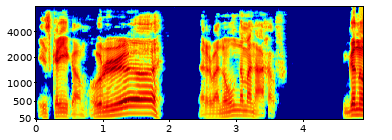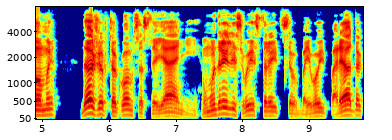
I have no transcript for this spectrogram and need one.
и с криком «Ура!» рванул на монахов. Гномы даже в таком состоянии умудрились выстроиться в боевой порядок,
